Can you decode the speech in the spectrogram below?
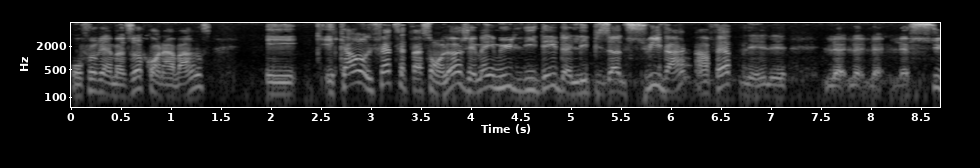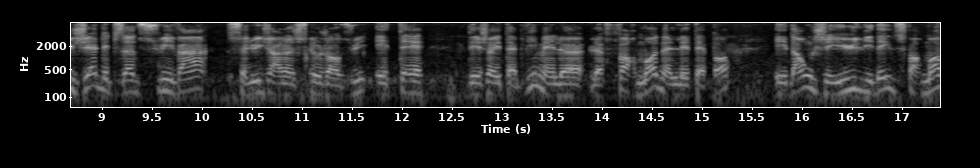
au fur et à mesure qu'on avance. Et, et quand on le fait de cette façon-là, j'ai même eu l'idée de l'épisode suivant, en fait, le, le, sujet de l'épisode suivant, celui que j'ai enregistré aujourd'hui, était déjà établi, mais le, le format ne l'était pas. Et donc, j'ai eu l'idée du format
